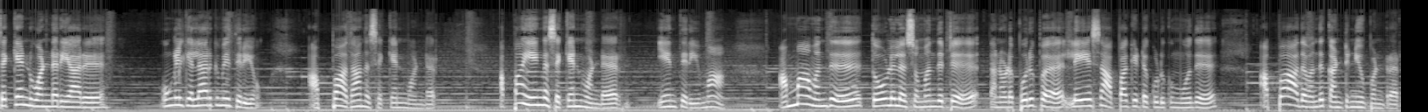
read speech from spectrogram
செகண்ட் ஒண்டர் யார்? உங்களுக்கு எல்லாருக்குமே தெரியும். அப்பா தான் அந்த செகண்ட் ஒண்டர் அப்பா ஏங்க செகண்ட் ஒண்டர் ஏன் தெரியுமா? அம்மா வந்து தோளில் சுமந்துட்டு தன்னோட பொறுப்பை லேசாக அப்பா கிட்ட கொடுக்கும்போது அப்பா அதை வந்து கண்டினியூ பண்ணுறார்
